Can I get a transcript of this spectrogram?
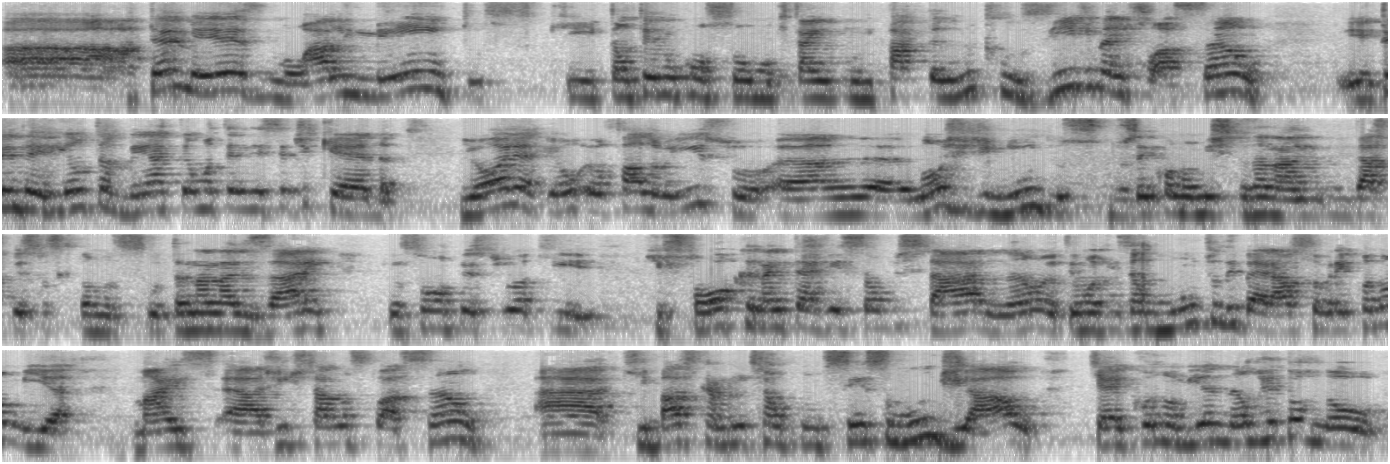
até mesmo alimentos que estão tendo um consumo que está impactando inclusive na inflação, e tenderiam também a ter uma tendência de queda. E olha, eu, eu falo isso uh, longe de mim, dos, dos economistas, das pessoas que estão nos escutando analisarem, eu sou uma pessoa que, que foca na intervenção do Estado, não, eu tenho uma visão muito liberal sobre a economia, mas uh, a gente está numa situação uh, que basicamente é um consenso mundial que a economia não retornou.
